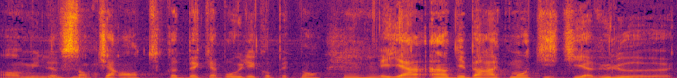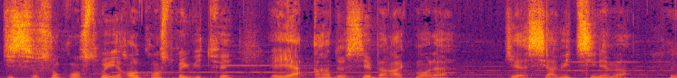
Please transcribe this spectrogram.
En 1940, Côte-Bec a brûlé complètement. Mhm. Et il y a un des baraquements qui, qui a vu le, qui se sont construits, reconstruits vite fait. Et il y a un de ces baraquements-là qui a servi de cinéma. Mm.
